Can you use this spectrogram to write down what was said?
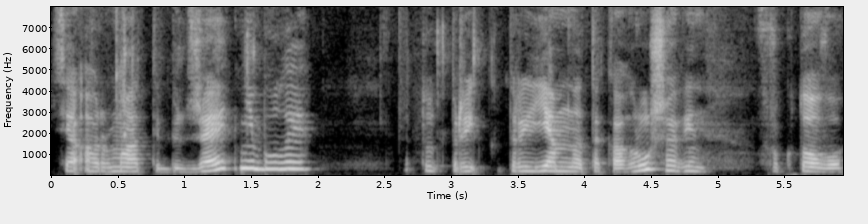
Ці аромати бюджетні були. Тут приємна така груша, він фруктово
